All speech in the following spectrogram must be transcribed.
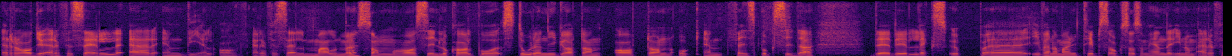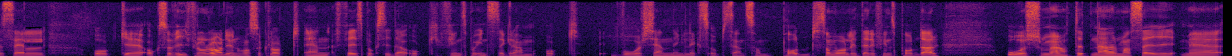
Radio RFSL är en del av RFSL Malmö som har sin lokal på Stora Nygatan 18 och en Facebook-sida där det läggs upp eh, evenemangtips också som händer inom RFSL och eh, också vi från radion har såklart en Facebook-sida och finns på Instagram och vår sändning läggs upp sen som podd som vanligt där det finns poddar. Årsmötet närmar sig med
